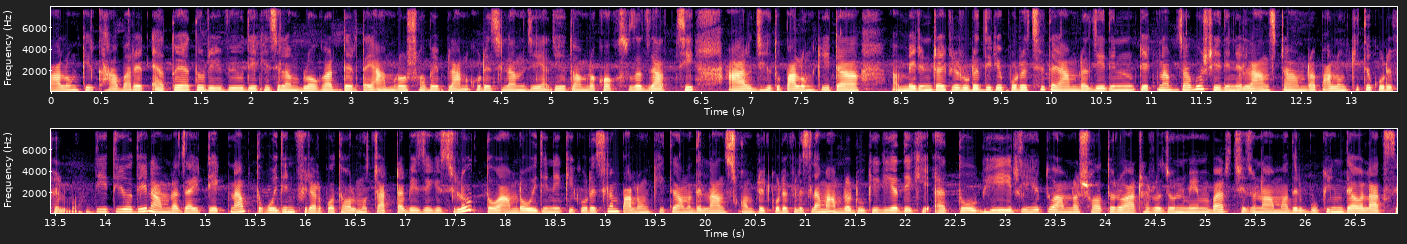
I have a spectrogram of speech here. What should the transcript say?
পালঙ্কির খাবারের এত এত রিভিউ দেখেছিলাম ব্লগারদের তাই আমরাও সবাই প্ল্যান করেছিলাম যে যেহেতু আমরা কক্সবাজার যাচ্ছি আর যেহেতু পালঙ্কিটা মেরিন ড্রাইভের রোডের দিকে পড়েছে, তাই আমরা যেদিন টেকনাফ যাব সেই দিনের লাঞ্চটা আমরা পালঙ্কিতে করে ফেলব। দ্বিতীয় দিন আমরা যাই টেকনাফ তো ওই দিন ফেরার পথে অলমোস্ট চারটা বেজে গেছিল, তো আমরা ওই দিনে কি করেছিলাম, পালঙ্কিতে আমাদের লাঞ্চ কমপ্লিট করে ফেলেছিলাম। আমরা ঢুকে গিয়ে দেখি এত ভিড়। যেহেতু আমরা সতেরো, আঠারো জন মেম্বার সেজন্য আমাদের বুকিং দেওয়া লাগছে।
